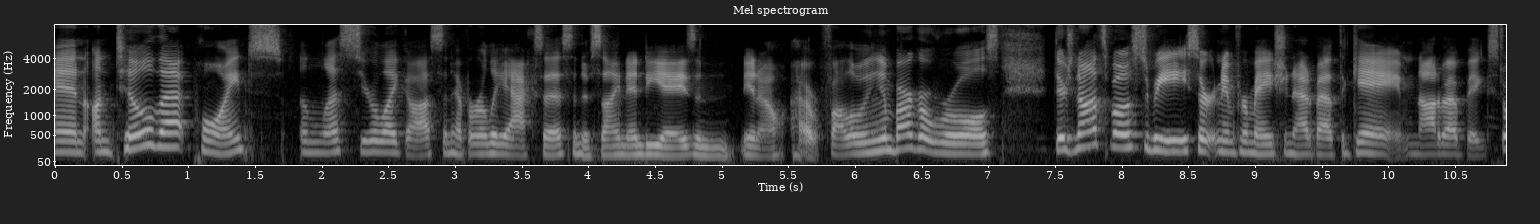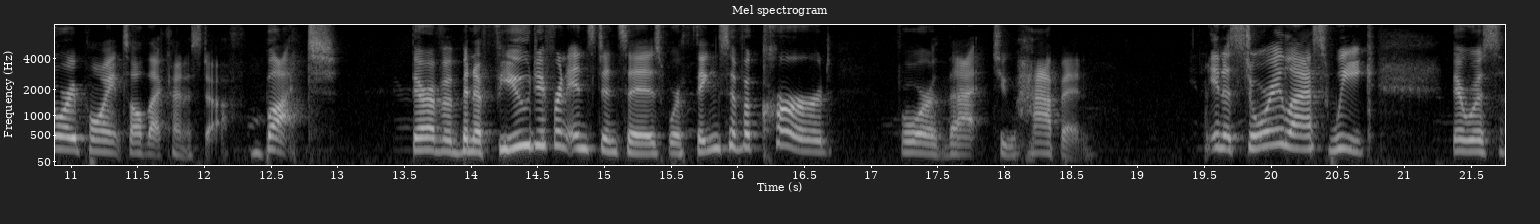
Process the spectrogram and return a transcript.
And until that point, unless you're like us and have early access and have signed NDAs and, you know, are following embargo rules, there's not supposed to be certain information out about the game, not about big story points, all that kind of stuff. But there have been a few different instances where things have occurred for that to happen. In a story last week, there was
